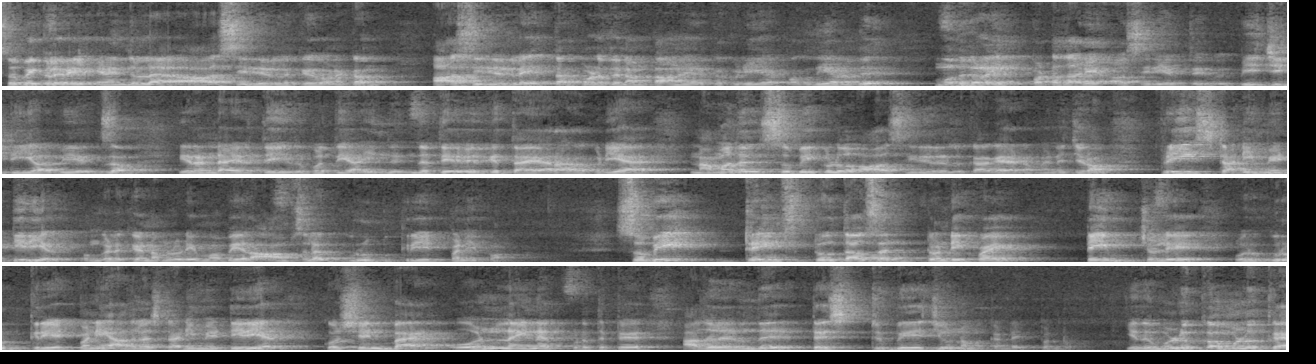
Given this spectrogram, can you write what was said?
சுபைக்குழுவில் இணைந்துள்ள ஆசிரியர்களுக்கு வணக்கம். ஆசிரியர்களே தற்பொழுது நாம் காண இருக்கக்கூடிய பகுதியானது முதுகலை பட்டதாரி ஆசிரியர் தேர்வு பிஜிடிஆர்பி எக்ஸாம் இரண்டாயிரத்தி இருபத்தி ஐந்து. இந்த தேர்விற்கு தயாராகக்கூடிய நமது சுபிக்குழு ஆசிரியர்களுக்காக நம்ம நினைச்சிரோம் ஃப்ரீ ஸ்டடி மெட்டீரியல் உங்களுக்கு நம்மளுடைய மொபைல் ஆப்ஸில் குரூப் கிரியேட் பண்ணியிருக்கோம் Subi dreams two thousand twenty five team சொல்லி ஒரு குரூப் கிரியேட் பண்ணி அதில் study material question bank oneliner கொடுத்துட்டு அதில் இருந்து டெஸ்ட் பேஜும் நம்ம கண்டக்ட் பண்ணுறோம் இது முழுக்க முழுக்க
